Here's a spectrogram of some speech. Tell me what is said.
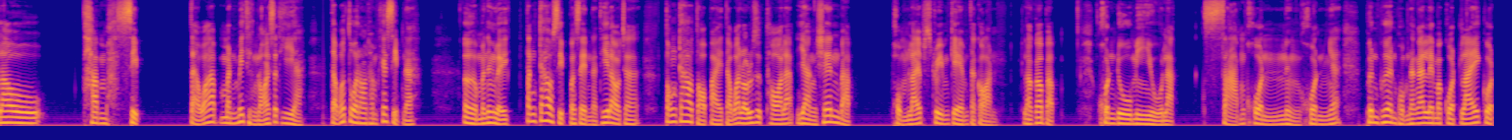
เราทำสิบแต่ว่ามันไม่ถึงร้อยสักทีอะแต่ว่าตัวเราทำแค่สิบนะ เออ มันยังเหลืออีกตั้ง 90%นะที่เราจะต้องก้าวต่อไป แต่ว่าเรารู้สึกท้อแล้ว อย่างเช่นแบบผมไลฟ์สตรีมเกมแต่ก่อน แล้วก็แบบคนดูมีอยู่หลัก 3 คน 1 คนเงี้ย เพื่อนๆ ผมทั้งนั้นเลยมากดไลค์กด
